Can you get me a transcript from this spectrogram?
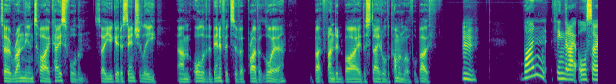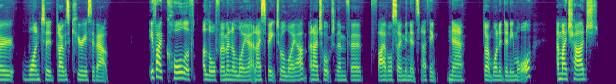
to run the entire case for them. So you get essentially um, all of the benefits of a private lawyer, but funded by the state or the Commonwealth or both. Mm. One thing that I also wanted, that I was curious about, if I call a, a, law firm and a lawyer and I speak to a lawyer and I talk to them for five or so minutes and I think, nah, don't want it anymore, am I charged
